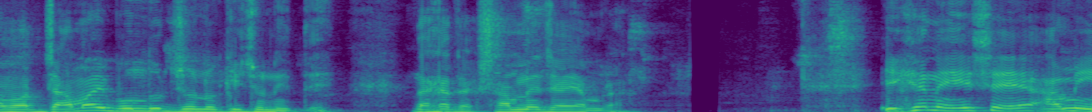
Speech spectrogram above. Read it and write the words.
আমার জামাই বন্ধুর জন্য কিছু নিতে। দেখা যাক, সামনে যাই আমরা। এখানে এসে আমি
